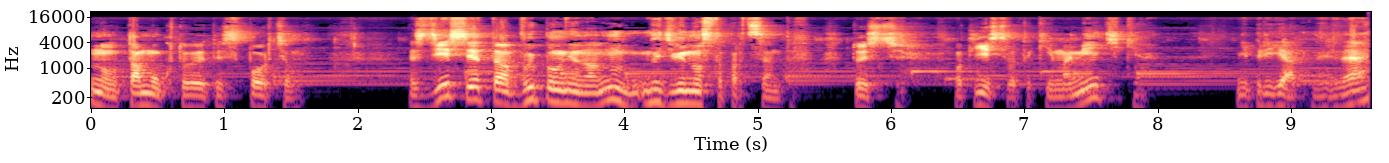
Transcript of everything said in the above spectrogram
ну, тому, кто это испортил. Здесь это выполнено ну, на 90%. То есть вот есть вот такие моментики неприятные, да?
